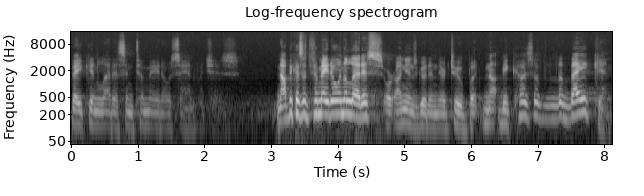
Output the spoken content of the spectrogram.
bacon, lettuce, and tomato sandwiches. Not because of the tomato and the lettuce, or onions good in there too, but not because of the bacon.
